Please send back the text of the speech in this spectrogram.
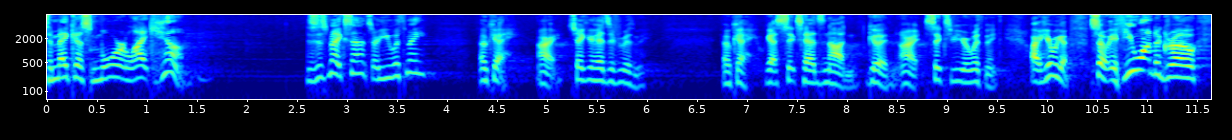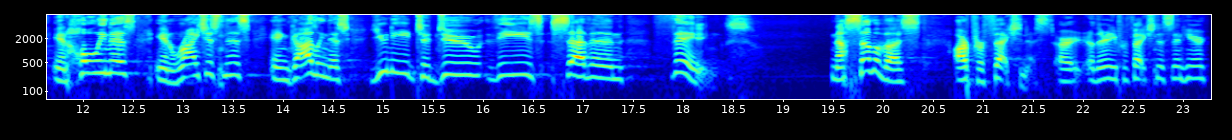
to make us more like Him. Does this make sense? Are you with me? Okay. All right. Shake your heads if you're with me. Okay, we got six heads nodding. Good. All right, six of you are with me. All right, here we go. So, if you want to grow in holiness, in righteousness, in godliness, you need to do these seven things. Now, some of us are perfectionists. Are, are there any perfectionists in here?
